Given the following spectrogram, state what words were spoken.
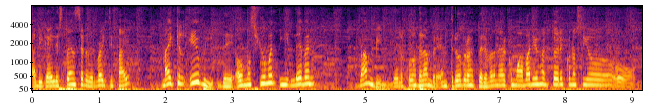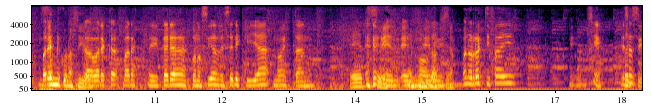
Abigail Spencer de Rectify, Michael Irby de Almost Human y Leven Rambin de los Juegos del Hambre, entre otros actores. Va a tener como a varios actores conocidos o Varias, semi conocidos. varias, eh, caras conocidas de series que ya no están Eh, sí, en, en- en. Bueno, Rectify, eh, sí, es así.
